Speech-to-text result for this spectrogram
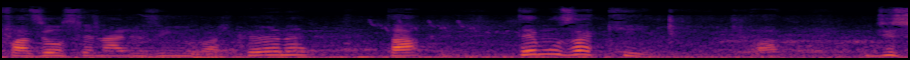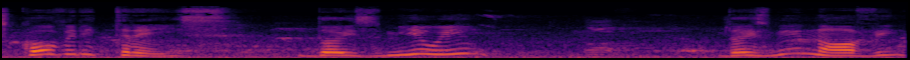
fazer um cenáriozinho bacana, tá? Temos aqui, tá? Discovery 3 2000 e 2009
